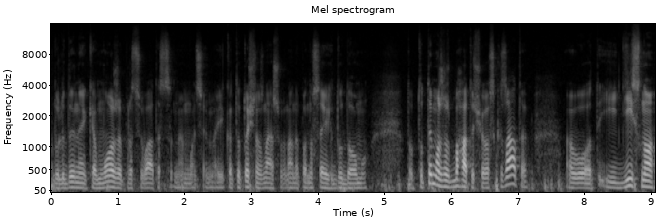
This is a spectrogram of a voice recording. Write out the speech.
до людини, яка може працювати з цими емоціями, яка ти точно знаєш, що вона не понесе їх додому. Тобто ти можеш багато чого сказати. От. І дійсно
